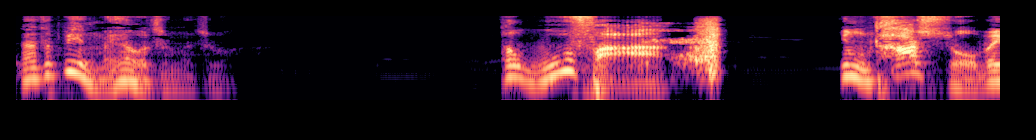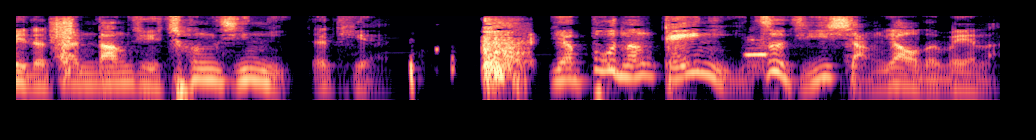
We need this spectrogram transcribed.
那他并没有这么做，他无法用他所谓的担当去撑起你的天，也不能给你自己想要的未来。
